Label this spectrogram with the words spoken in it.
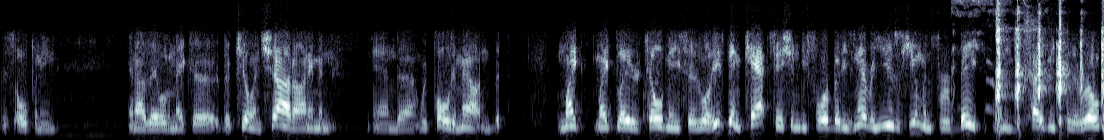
this opening, and I was able to make the the killing shot on him, and and uh, we pulled him out. And but Mike Mike later told me he said, well, he's been catfishing before, but he's never used a human for bait when he tied me to the rope.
